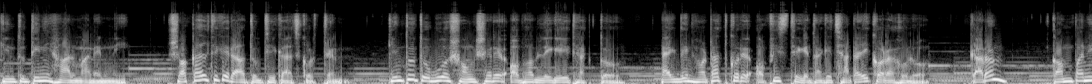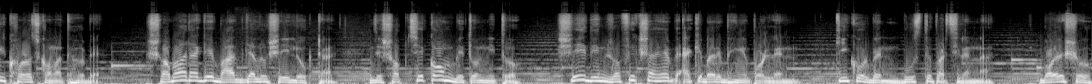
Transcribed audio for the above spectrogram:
কিন্তু তিনি হার মানেননি। সকাল থেকে রাত অবধি কাজ করতেন। কিন্তু তবুও সংসারে অভাব লেগেই থাকতো। একদিন হঠাৎ করে অফিস থেকে তাকে ছাঁটাই করা হলো। কারণ, কোম্পানির খরচ কমাতে হবে। সবার আগে বাদ গেল সেই লোকটা, যে সবচেয়ে কম বেতন নিত। সেই দিন রফিক সাহেব একেবারে ভেঙে পড়লেন। কি করবেন, বুঝতে পারছিলেন না। বয়সও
